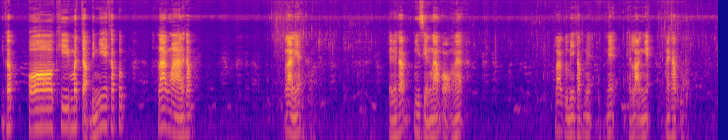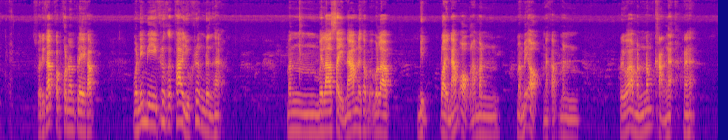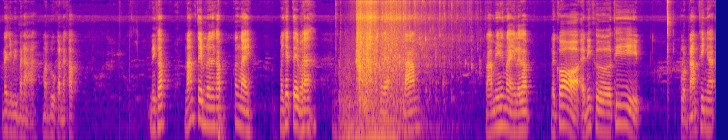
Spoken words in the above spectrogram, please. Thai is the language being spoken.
นี่ครับ พอครีมมาจับอย่างนี้ครับปุ๊บลากมานะครับลากเงี้ย เห็นไหมครับ มีเสียงน้ำออกนะฮะลากตัวนี้ครับเนี่ยเนี่ยเห็นลากเงี้ยนะครับ สวัสดีครับกับคนนอนเปลครับ วันนี้มีเครื่องซักผ้าอยู่เครื่องหนึ่งฮะมันเวลาใส่น้ำนะครับ เวลาบิดปล่อยน้ำออกนะมันมันไม่ออกนะครับ มันเรียกว่ามันน้ำขังอะนะฮะ น่าจะมีปัญหามาดูกันนะครับ นี่ครับ น้ำเต็มเลยนะครับ ข้างในไม่ใช่เต็มฮะเนี่ยน้ำน้ำนี่ข้างในเลยครับ แล้วก็อันนี้คือที่ปลดน้ำทิ้งฮะ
